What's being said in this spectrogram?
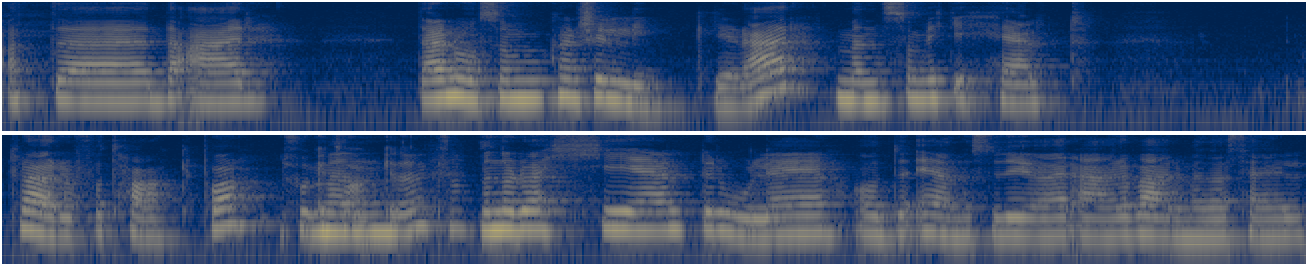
At uh, det er Det er noe som kanskje ligger der, men som vi ikke helt klarer å få tak på. Du får ikke Men- tak i det, ikke sant? Men når du er helt rolig, og det eneste du gjør, er å være med deg selv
